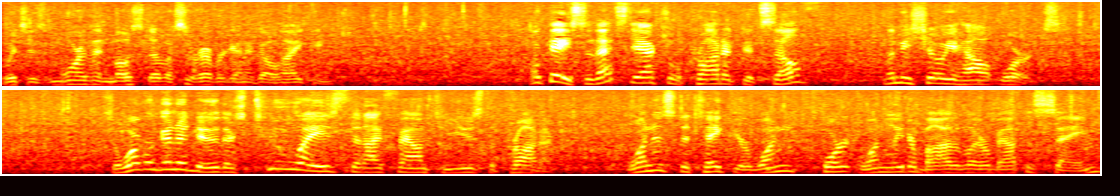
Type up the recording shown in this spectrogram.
which is more than most of us are ever going to go hiking. Okay, so that's the actual product itself. Let me show you how it works. So what we're going to do, there's two ways that I found to use the product. One is to take your one quart, one liter bottle, they're about the same,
